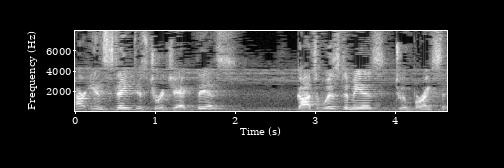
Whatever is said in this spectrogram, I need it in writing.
Our instinct is to reject this. God's wisdom is to embrace it.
